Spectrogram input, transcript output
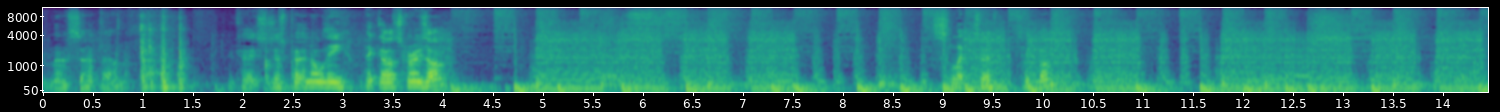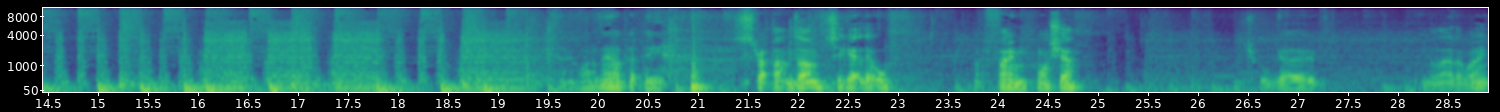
And that's that done. Okay, so just putting all the pickguard screws on. Selector tip on. Okay, well now I put the strap buttons on so you get a little like, foam washer which will go the other way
